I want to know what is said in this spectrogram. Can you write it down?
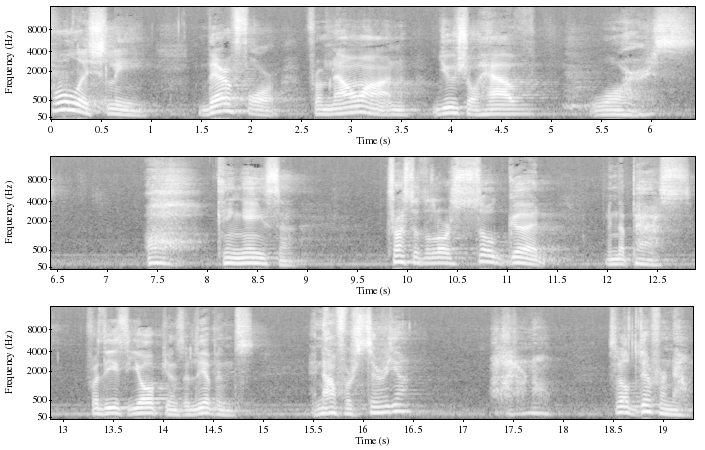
foolishly. Therefore, from now on, you shall have wars. Oh, King Asa trusted the Lord so good in the past for the Ethiopians, the Libyans, and now for Syria? Well, I don't know. It's a little different now.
